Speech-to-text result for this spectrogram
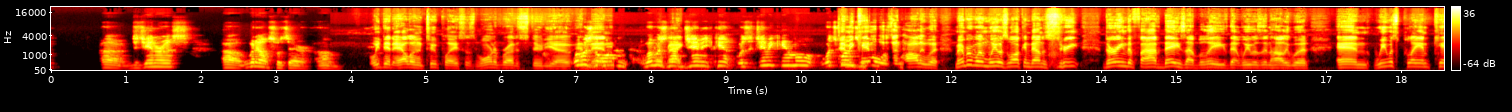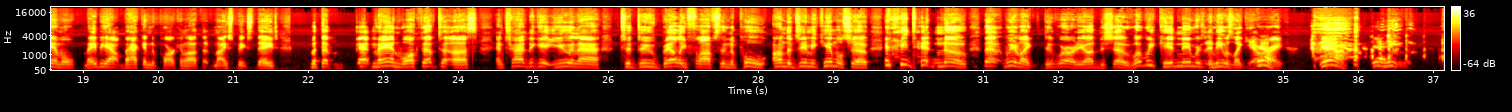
uh, DeGeneres. Uh, what else was there? Um, We did Ellen in two places, Warner Brothers Studio, what and was the one? What was not Jimmy Kim? Was it Jimmy Kimmel? What's Jimmy? Kimmel was in Hollywood. Remember when we was walking down the street during the five days, I believe, that we was in Hollywood, and we was playing Kimmel, maybe out back in the parking lot, that nice big stage. But that that man walked up to us and tried to get you and I to do belly flops in the pool on the Jimmy Kimmel show, and he didn't know that we were like, dude, we're already on the show. What we kidding him? And he was like, yeah, Yeah. right. Yeah, yeah. He,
